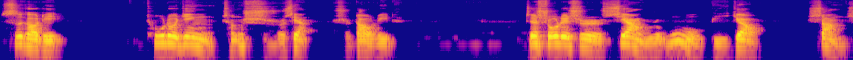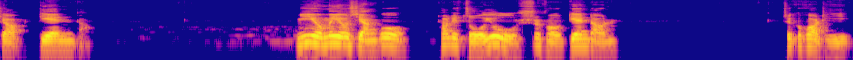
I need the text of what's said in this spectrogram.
思考题：凸透镜成实像是倒立的，这说的是像与物比较上下颠倒。你有没有想过它的左右是否颠倒呢？这个话题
